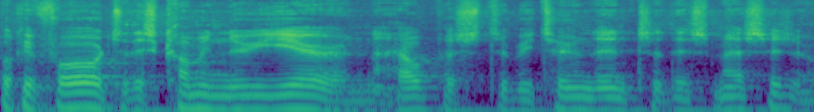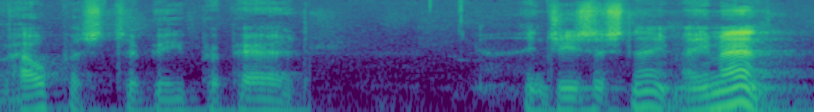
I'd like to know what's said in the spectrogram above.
looking forward to this coming new year and help us to be tuned into this message and help us to be prepared. In Jesus' name, amen.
